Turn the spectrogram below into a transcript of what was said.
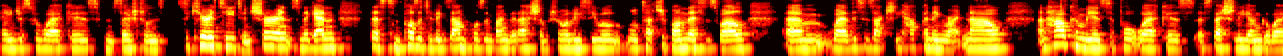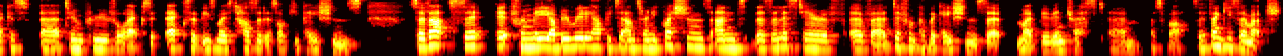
changes for workers from social security to insurance? And again, there's some positive examples in Bangladesh. I'm sure Lucy will, will touch upon this as well, um, where this is actually happening right now. And how can we support workers, especially younger workers, uh, to improve or exit, exit these most hazardous occupations? So that's it, it from me. I'll be really happy to answer any questions. And there's a list here of, of uh, different publications that might be of interest um, as well. So thank you so much.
